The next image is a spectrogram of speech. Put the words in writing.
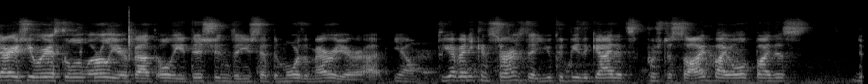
Darius, you were asked a little earlier about all the additions, and you said the more the merrier. Uh, you know, do you have any concerns that you could be the guy that's pushed aside by all by this new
